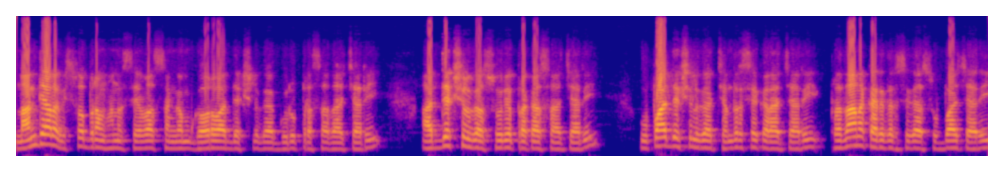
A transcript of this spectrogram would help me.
నంద్యాల విశ్వబ్రహ్మణ సేవా సంఘం గౌరవాధ్యక్షులుగా గురుప్రసాదాచారి అధ్యక్షులుగా సూర్యప్రకాశాచారి ఉపాధ్యక్షులుగా చంద్రశేఖరాచారి ప్రధాన కార్యదర్శిగా సుబ్బాచారి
